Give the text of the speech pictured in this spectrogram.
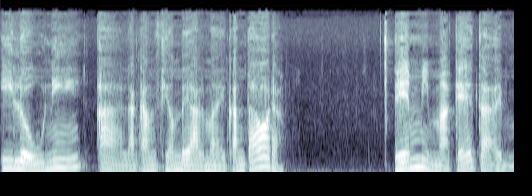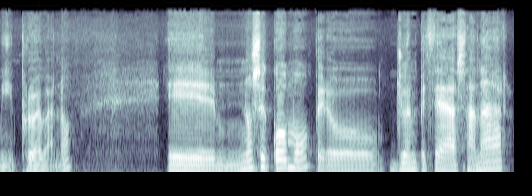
y lo uní a la canción de Alma de Cantaora en mis maquetas, en mis pruebas, ¿no? Eh, no sé cómo, pero yo empecé a sanar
